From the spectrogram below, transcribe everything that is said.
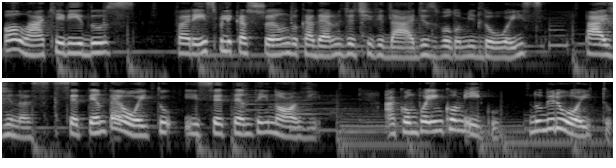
Olá, queridos! Farei explicação do caderno de atividades, volume 2, páginas 78 e 79. Acompanhem comigo. Número 8.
